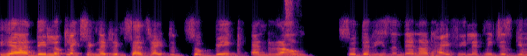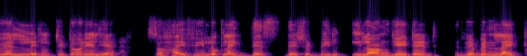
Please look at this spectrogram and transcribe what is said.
Yeah, they look like signet ring cells, right? So big and round. So the reason they're not hyphae, let me just give you a little tutorial here. So hyphae look like this. They should be elongated ribbon-like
